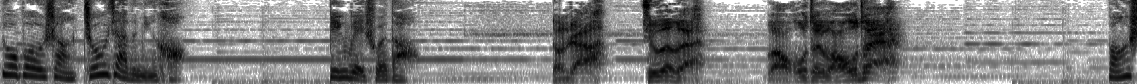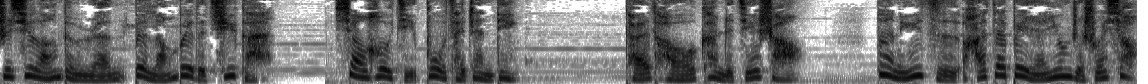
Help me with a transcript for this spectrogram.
又报上周家的名号。兵卫说道。等着，去问问，往后退，往后退。王十七郎等人被狼狈的驱赶，向后几步才站定，抬头看着街上，那女子还在被人拥着说笑。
